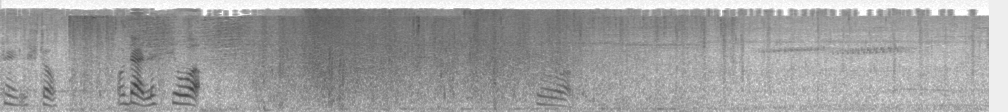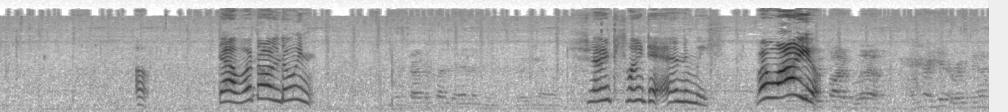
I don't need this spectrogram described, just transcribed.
Okay, let's go. Oh, Dad, let's go up. Go up. Oh, Dad, what are you doing? Trying to find the enemies. Trying to find the enemies. Where are you? I'm right here, right behind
